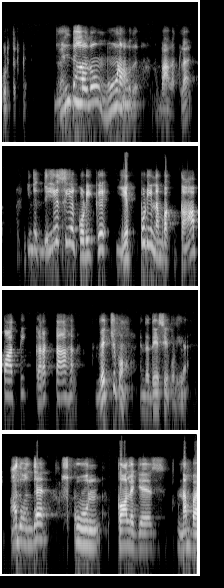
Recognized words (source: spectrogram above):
கொடுத்துருக்கு. ரெண்டாவதும் மூணாவது பாகத்துல இந்த தேசிய கொடிக்கு எப்படி நம்ம காப்பாத்தி கரெக்டாக வச்சுக்கணும் இந்த தேசிய கொடியில. அது வந்து ஸ்கூல் காலேஜஸ் நம்ம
